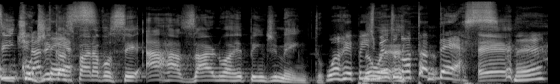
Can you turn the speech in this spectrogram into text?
cinco dicas 10. para você arrasar no arrependimento. O arrependimento é... nota 10, é. né?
